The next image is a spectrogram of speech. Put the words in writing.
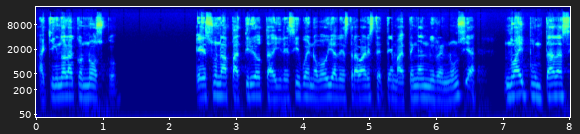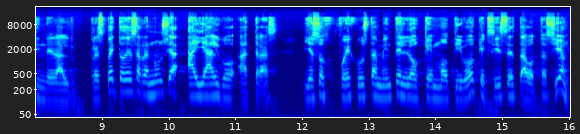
a quien no la conozco, es una patriota y decir, bueno, voy a destrabar este tema, tengan mi renuncia, no hay puntada sin dedal. Respecto de esa renuncia, hay algo atrás y eso fue justamente lo que motivó que existe esta votación.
